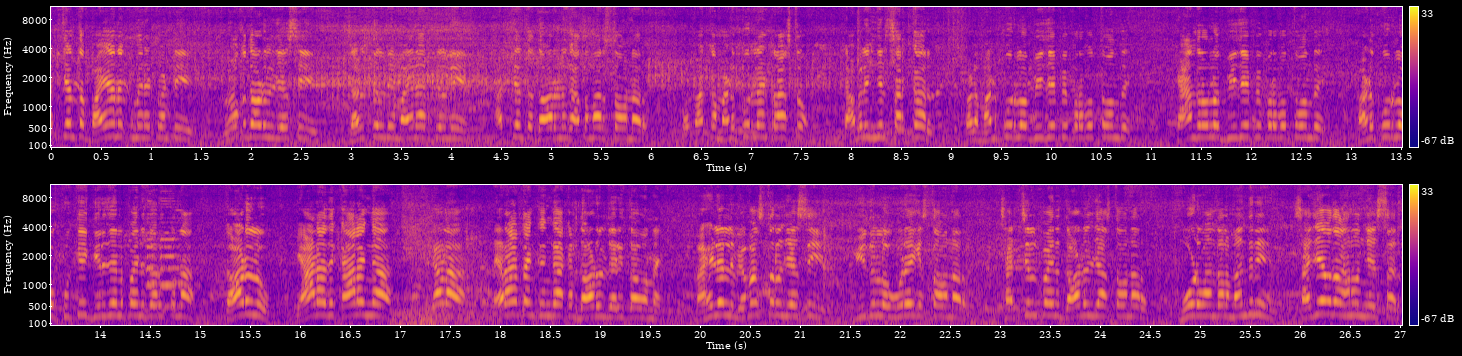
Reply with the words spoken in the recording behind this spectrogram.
అత్యంత భయానకమైనటువంటి నూకదాడులు చేసి దళితుల్ని మైనార్టీలని అత్యంత దారుణంగా హతమారుస్తూ ఉన్నారు. ఒక పక్క మణిపూర్ లాంటి రాష్ట్రం డబుల్ ఇంజిన్ సర్కారు వాళ్ళ మణిపూర్లో బీజేపీ ప్రభుత్వం ఉంది. కేంద్రంలో బీజేపీ ప్రభుత్వం ఉంది. మణిపూర్లో కుకీ గిరిజనులపైన జరుగుతున్న దాడులు ఏడాది కాలంగా ఇవాళ నిరాటంకంగా అక్కడ దాడులు జరుగుతూ ఉన్నాయి. మహిళల్ని వ్యవస్థలు చేసి వీధుల్లో ఊరేగిస్తూ ఉన్నారు. చర్చిలపైన దాడులు చేస్తూ ఉన్నారు. మూడు వందల మందిని సజీవ దహనం చేస్తారు.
